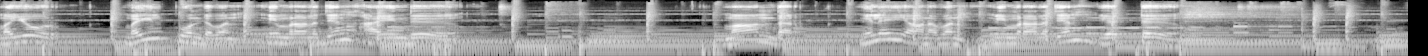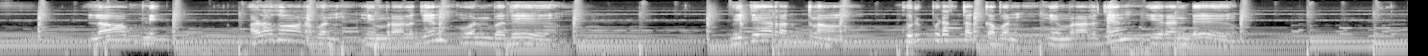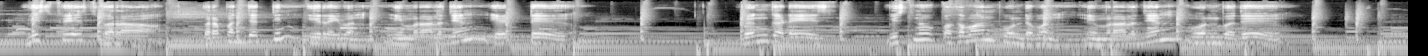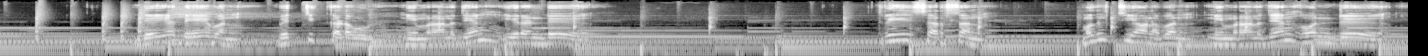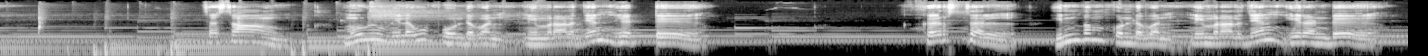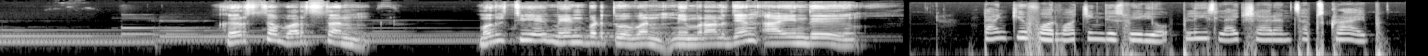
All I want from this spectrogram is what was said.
மயூர் மயில் போன்றவன் எண் ஐந்து. மாந்தர் நிலையானவன் நிம்ராலஜன் எட்டு. லாப்னிக் அழகானவன் நிம்ராலஜன் ஒன்பது. விஜயரத்னா குறிப்பிடத்தக்கவன் நிம்ராலஜன் இரண்டு. விஸ்வேஸ்வரா பிரபஞ்சத்தின் இறைவன் நிம்ராலஜன் எட்டு. வெங்கடேஷ் விஷ்ணு பகவான் போன்றவன் நிம்ராலஜன் ஒன்பது. ஜெயதேவன் வெற்றி கடவுள் நிம்ராலதியன் இரண்டு. த்ரீ சர்சன் மகிழ்ச்சியானவன் நிம்ராலதியன் ஒன்று. சசாங் முழு நிலவு போன்றவன் நிம்ராலதியன் எட்டு. கர்சல் இன்பம் கொண்டவன் நிம்ராலதியன் இரண்டு. கர்சவர்சன் மகிழ்ச்சியை மேம்படுத்துபவன் நிம்ராலஜன் ஐந்து தேங்க்யூ ஃபார் வாட்சிங் this video please like share and subscribe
